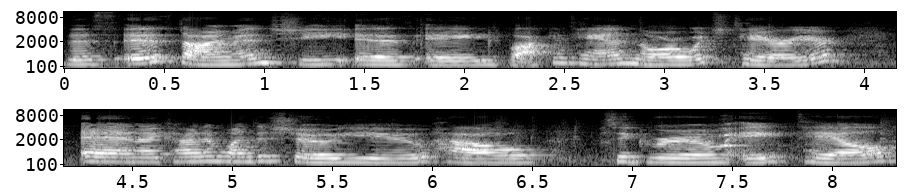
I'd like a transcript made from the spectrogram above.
This is Diamond. She is a black and tan Norwich Terrier and I kind of wanted to show you how to groom a tail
